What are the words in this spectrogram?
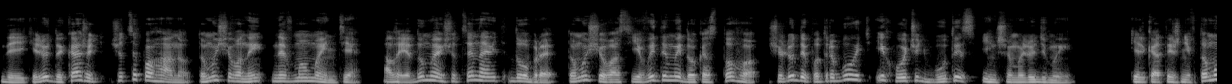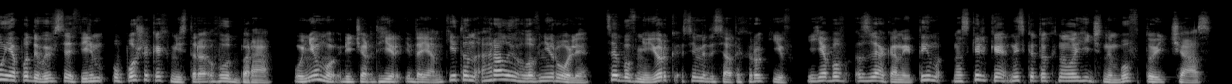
Деякі люди кажуть, що це погано, тому що вони не в моменті, але я думаю, що це навіть добре, тому що у вас є видимий доказ того, що люди потребують і хочуть бути з іншими людьми. Кілька тижнів тому я подивився фільм у пошуках містера Гудбера. У ньому Річард Гір і Даян Кітон грали головні ролі. Це був Нью-Йорк 70-х років, і я був зляканий тим, наскільки низькотехнологічним був той час.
